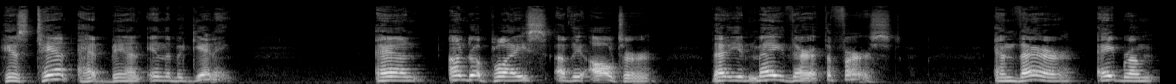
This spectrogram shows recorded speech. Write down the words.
his tent had been in the beginning, and unto a place of the altar that he had made there at the first. And there Abram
